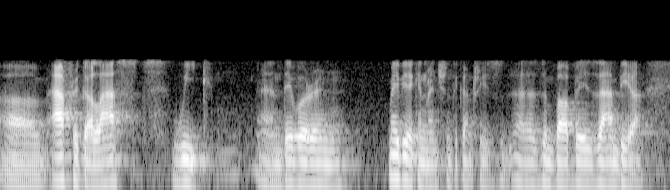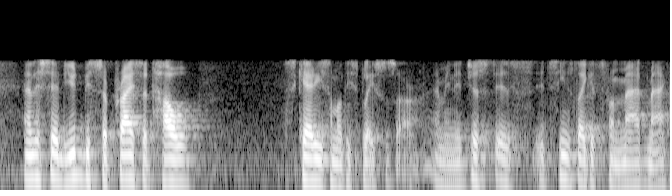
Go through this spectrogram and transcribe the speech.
uh, Africa last week, and they were in, maybe I can mention the countries, Zimbabwe, Zambia. And they said, "You'd be surprised at how scary some of these places are." I mean, it just is. It seems like it's from Mad Max.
